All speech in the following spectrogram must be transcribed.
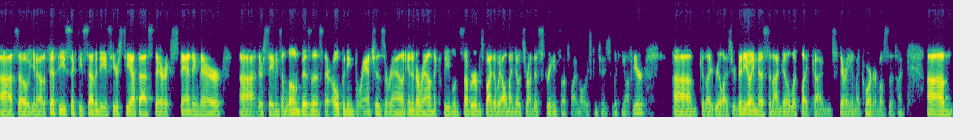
Uh, so, you know, the 50s, 60s, 70s, here's TFS. They're expanding their uh, their savings and loan business. They're opening branches around in and around the Cleveland suburbs. By the way, all my notes are on this screen, so that's why I'm always continuously looking off here because um, I realize you're videoing this, and I'm going to look like I'm staring in my corner most of the time. Um,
